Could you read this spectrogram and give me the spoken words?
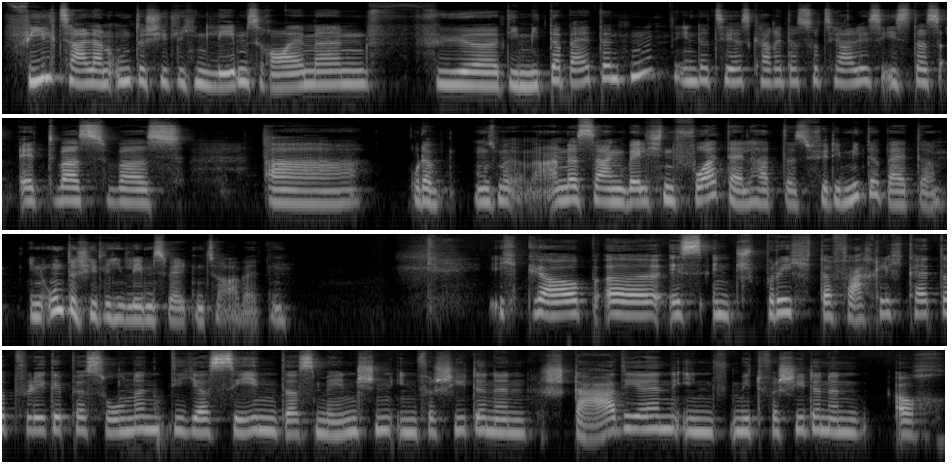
Vielzahl an unterschiedlichen Lebensräumen für die Mitarbeitenden in der CS Caritas Sozialis? Ist das etwas, was, äh, oder muss man anders sagen, welchen Vorteil hat das für die Mitarbeiter, in unterschiedlichen Lebenswelten zu arbeiten? Ich glaube, äh, es entspricht der Fachlichkeit der Pflegepersonen, die ja sehen, dass Menschen in verschiedenen Stadien, in, mit verschiedenen auch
